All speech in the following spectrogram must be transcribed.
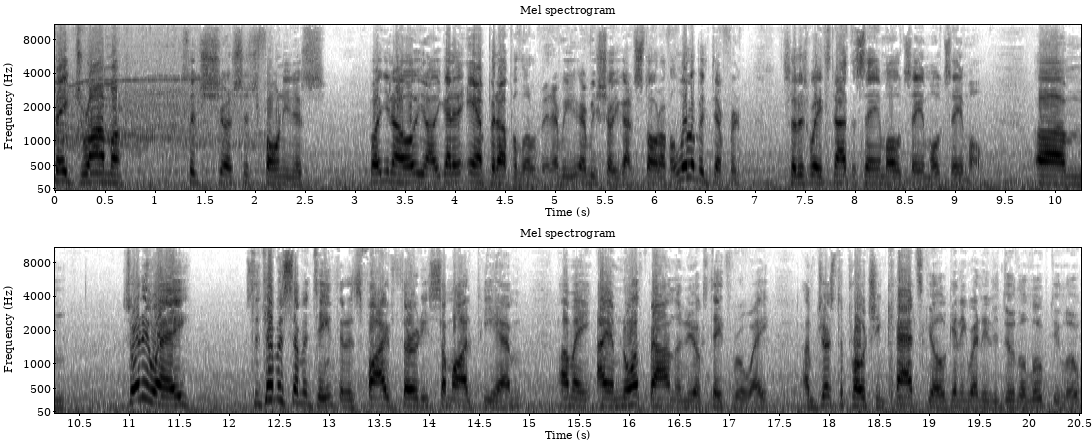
fake drama, such uh, such phoniness. But you know, you know, you got to amp it up a little bit. Every every show you got to start off a little bit different, so this way it's not the same old, same old, same old. Um, so anyway, September seventeenth. It is five thirty some odd p.m. I'm a, I am northbound on the New York State Thruway. I'm just approaching Catskill, getting ready to do the loop-de-loop,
